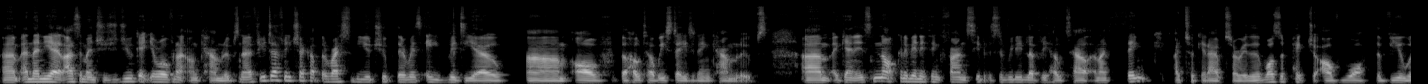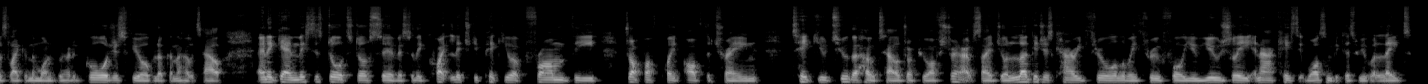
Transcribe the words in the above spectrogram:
Um, and then, yeah, as I mentioned, you do get your overnight on Kamloops. Now, if you definitely check out the rest of the YouTube, there is a video um, of the hotel we stayed in in Kamloops. Um, again, it's not going to be anything fancy, but it's a really lovely hotel. And I think I took it out. Sorry, there was a picture of what the view was like in the morning. We had a gorgeous view overlooking the hotel. And again, this is door to door service. So they quite literally pick you up from the drop off point of the train, take you to the hotel, drop you off straight outside. Your luggage is carried through all the way through for you. Usually, in our case, it wasn't because we were late,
